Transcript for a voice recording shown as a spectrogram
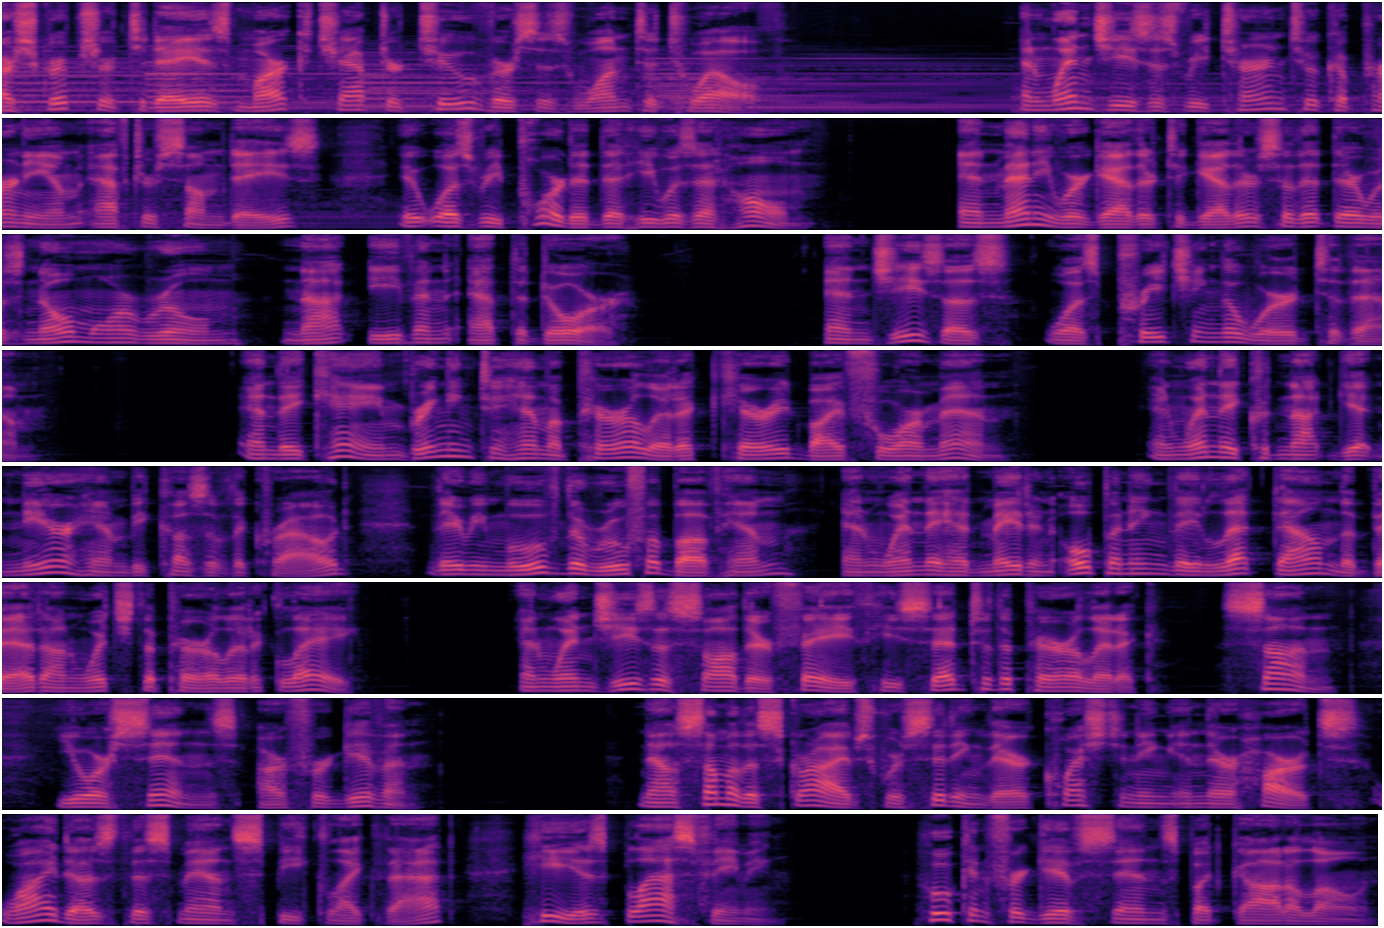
Our scripture today is Mark chapter 2, verses 1 to 12. And when Jesus returned to Capernaum after some days, it was reported that he was at home. And many were gathered together, so that there was no more room, not even at the door. And Jesus was preaching the word to them. And they came, bringing to him a paralytic carried by four men. And when they could not get near him because of the crowd, they removed the roof above him, and when they had made an opening, they let down the bed on which the paralytic lay. And when Jesus saw their faith, he said to the paralytic, Son, your sins are forgiven. Now some of the scribes were sitting there, questioning in their hearts, Why does this man speak like that? He is blaspheming. Who can forgive sins but God alone?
